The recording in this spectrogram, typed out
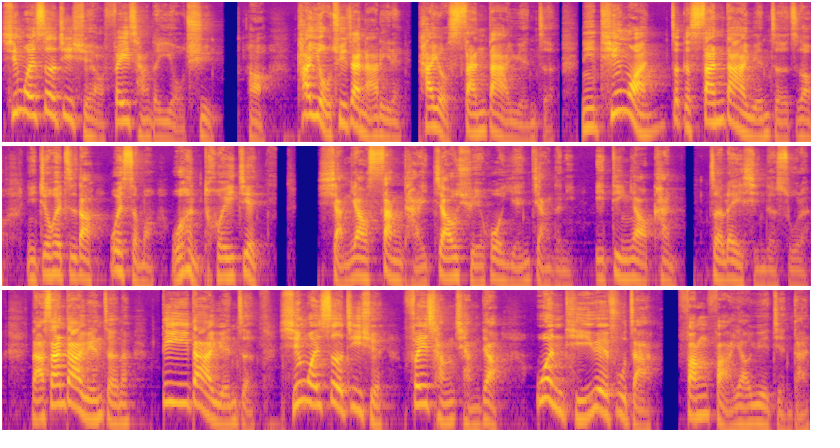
行为设计学啊，非常的有趣。好，它有趣在哪里呢？它有三大原则。你听完这个三大原则之后，你就会知道为什么我很推荐。想要上台教学或演讲的你，一定要看这类型的书了。哪三大原则呢？第一大原则，行为设计学非常强调，问题越复杂，方法要越简单。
